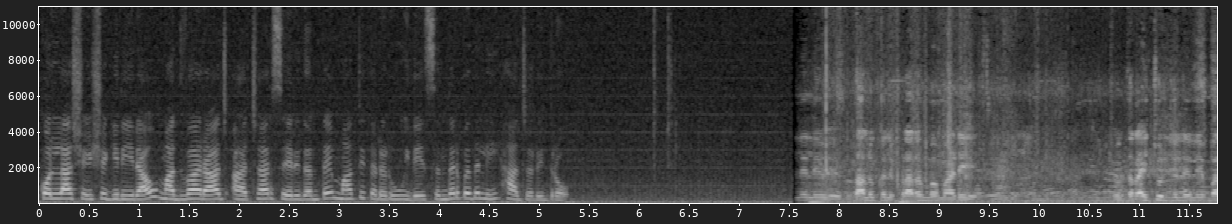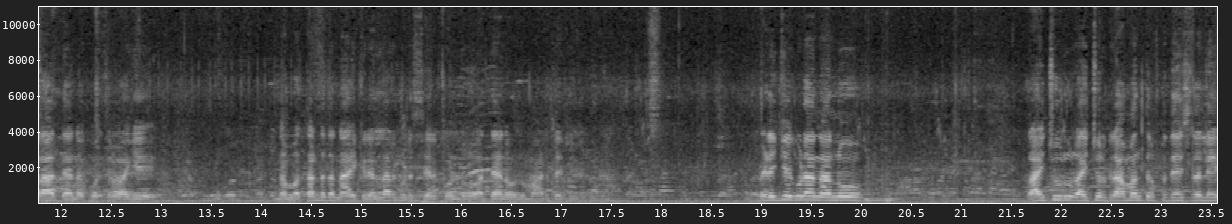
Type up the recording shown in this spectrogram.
ಕೊಲ್ಲಾ ಶೇಷಗಿರಿರಾವ್ ಮಧ್ವರಾಜ್ ಆಚಾರ್ ಸೇರಿದಂತೆ ಮತ್ತಿತರರು ಇದೇ ಸಂದರ್ಭದಲ್ಲಿ ಹಾಜರಿದ್ದರು ತಾಲೂಕಲ್ಲಿ ಪ್ರಾರಂಭ ಮಾಡಿ ಇವತ್ತು ರಾಯಚೂರು ಜಿಲ್ಲೆಯಲ್ಲಿ ಬರ ಅಧ್ಯಯನಕ್ಕೋಸ್ಕರವಾಗಿ ನಮ್ಮ ತಂಡದ ನಾಯಕರೆಲ್ಲರೂ ಕೂಡ ಸೇರಿಕೊಂಡು ಅಧ್ಯಯನವನ್ನು ಮಾಡ್ತಾ ಇದ್ದೀವಿ. ಬೆಳಿಗ್ಗೆ ಕೂಡ ನಾನು ರಾಯಚೂರು ರಾಯಚೂರು ಗ್ರಾಮಾಂತರ ಪ್ರದೇಶದಲ್ಲಿ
